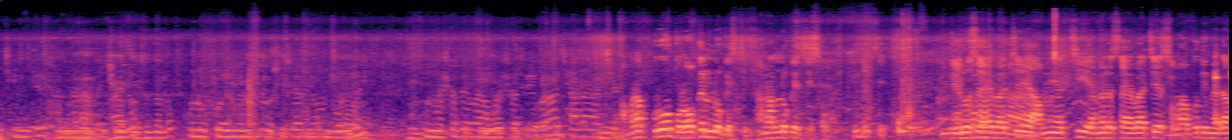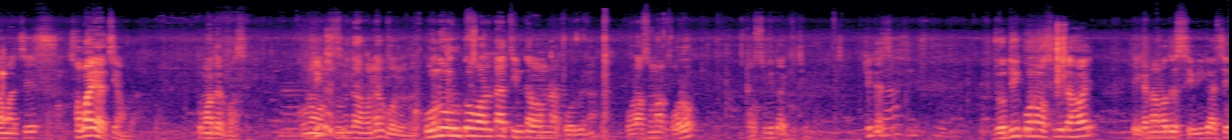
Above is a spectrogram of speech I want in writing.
আছে ঠান্ডা মাথায় কোনো প্রয়োজন হলে ওসি সাহেব যেমন বললেন ওনার সাথে বা আমার সাথে বা যারা আছে। আমরা পুরো ব্লকের লোক এসেছি থানার লোক এসেছি সবাই ঠিক আছে? বিডিও সাহেব আছে আমি আছি এমএলএ সাহেব আছে সভাপতি ম্যাডাম আছে সবাই আছি আমরা তোমাদের পাশে। কোনো অসুবিধা হলে বলবে। কোনো উল্টো পাল্টা চিন্তা ভাবনা করবে না পড়াশোনা করো অসুবিধা কিছু নেই ঠিক আছে? যদি কোনো অসুবিধা হয় এখানে আমাদের সিভিক আছে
